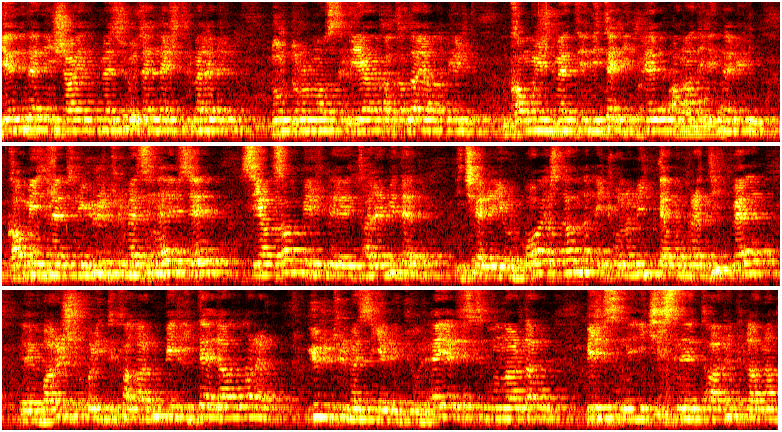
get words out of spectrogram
yeniden inşa edilmesi, özelleştirmelerin durdurulması, liyakata dayalı bir kamu hizmeti, nitelikli ana dilinde bir kamu hizmetinin yürütülmesinin hepsi siyasal bir e, talebi de içeriyor. O açıdan da ekonomik, demokratik ve e, barış politikalarının birlikte ele alınarak yürütülmesi gerekiyor. Eğer siz bunlardan birisini, ikisini tarih plana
